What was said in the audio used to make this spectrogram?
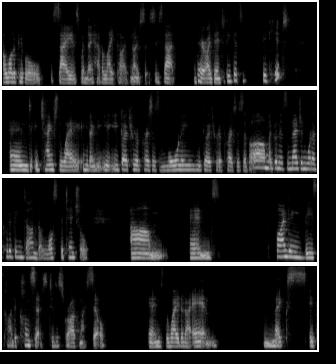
a lot of people say is when they have a late diagnosis is that their identity gets a big hit and it changed the way you know you, you go through a process of mourning you go through a process of oh my goodness imagine what i could have been done the lost potential. Um, and finding these kind of concepts to describe myself and the way that i am makes it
